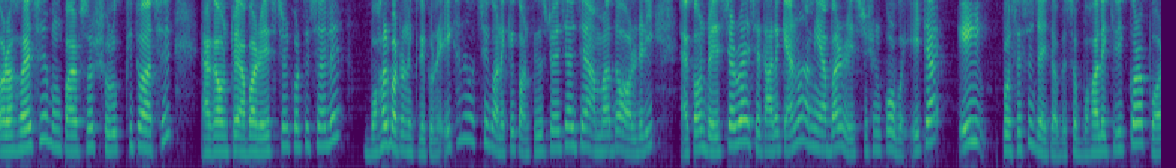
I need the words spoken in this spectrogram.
করা হয়েছে এবং পাসওয়ার্ড সুরক্ষিত আছে। অ্যাকাউন্টে আবার রেজিস্টার করতে চাইলে বহাল বাটনে ক্লিক করুন। এখানে হচ্ছে অনেকে কনফিউজড হয়ে যায় যে আমরা তো অলরেডি অ্যাকাউন্ট রেজিস্টার রয়েছে, তাহলে কেন আমি আবার রেজিস্ট্রেশন করব? এটা এই প্রসেসে যাইতে হবে। সো বহালে ক্লিক করার পর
